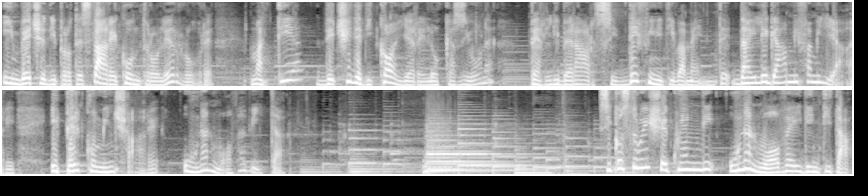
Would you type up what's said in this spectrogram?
Invece di protestare contro l'errore, Mattia decide di cogliere l'occasione per liberarsi definitivamente dai legami familiari e per cominciare una nuova vita. Si costruisce quindi una nuova identità,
